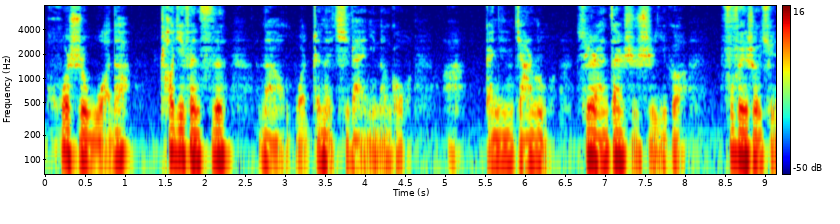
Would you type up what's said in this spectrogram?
或是我的超级粉丝，那我真的期待你能够啊赶紧加入。虽然暂时是一个付费社群，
